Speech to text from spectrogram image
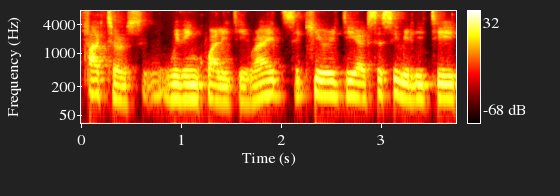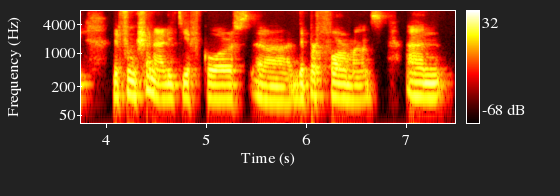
factors within quality, right? Security, accessibility, the functionality, of course, uh, the performance, and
